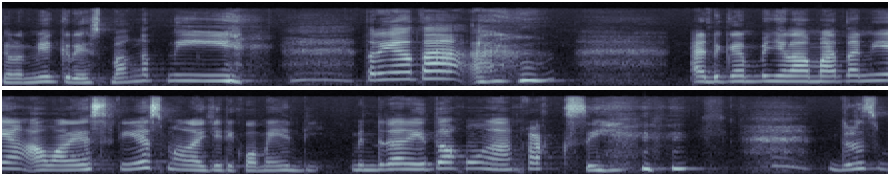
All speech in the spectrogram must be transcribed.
filmnya grace banget nih ternyata adegan penyelamatannya yang awalnya serius malah jadi komedi beneran itu aku ngakak sih terus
